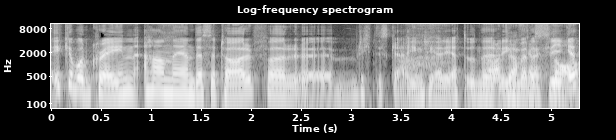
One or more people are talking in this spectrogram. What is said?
Uh, Ichabod Crane, han är en desertör för eh, brittiska imperiet under Ja, inbördeskriget.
